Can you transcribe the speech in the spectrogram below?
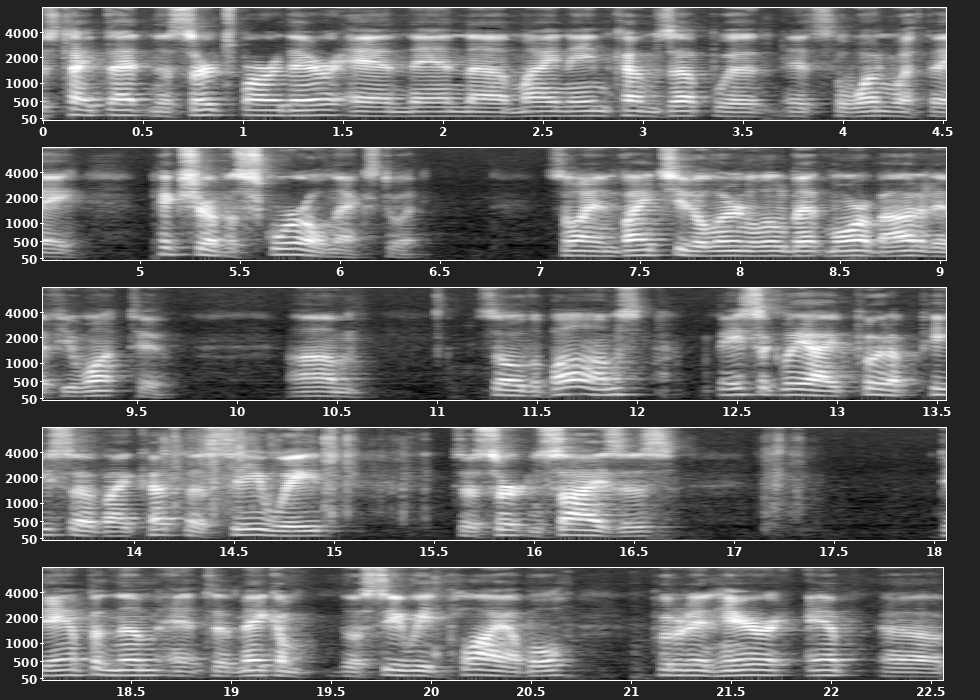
Just type that in the search bar there and then uh, my name comes up with, it's the one with a picture of a squirrel next to it. So I invite you to learn a little bit more about it if you want to. Um, so the bombs, basically I put a piece of, I cut the seaweed to certain sizes dampen them and to make them the seaweed pliable. Put it in here, amp, uh,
